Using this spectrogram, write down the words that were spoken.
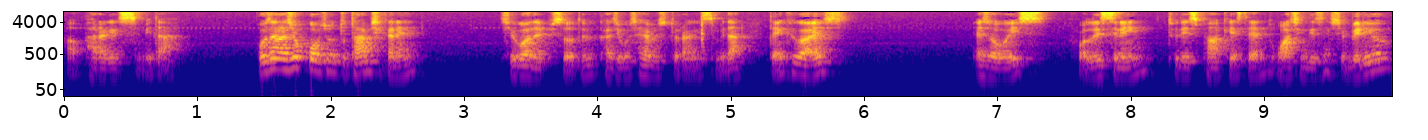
어, 바라겠습니다. 고생하셨고 좀또 다음 시간에 즐거운 에피소드 가지고 찾아뵙도록 하겠습니다. Thank you guys. as always, for listening to this podcast and watching this video.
